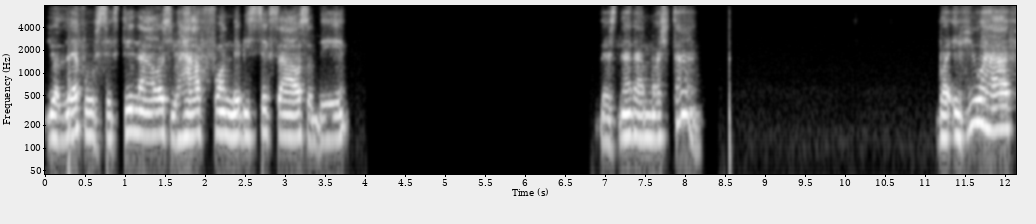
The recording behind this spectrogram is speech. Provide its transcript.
you're left with 16 hours. You have fun maybe six hours a day. There's not that much time. But if you have,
